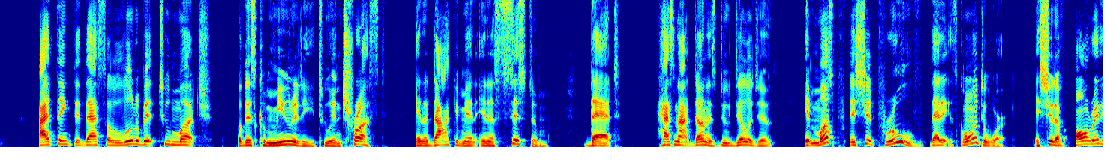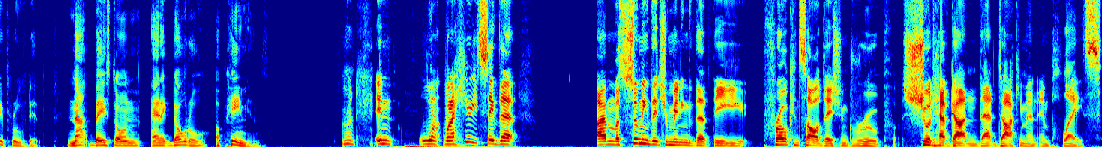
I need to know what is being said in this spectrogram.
I think that that's a little bit too much for this community to entrust in a document, in a system that has not done its due diligence. It must, it should prove that it's going to work. It should have already proved it, not based on anecdotal opinions. And when, when I hear you say that, I'm assuming that you're meaning that the pro consolidation group should have gotten that document in place.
